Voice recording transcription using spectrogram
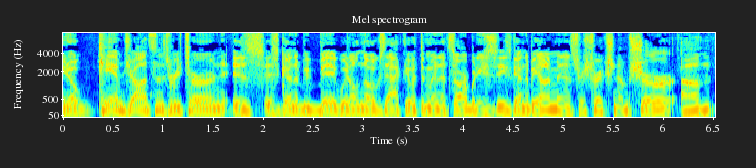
you know, Cam Johnson's return is is going to be big. We don't know exactly what the minutes are, but he's he's going to be on a minutes restriction, I'm sure. Um,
